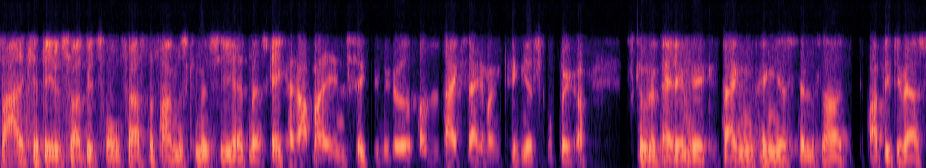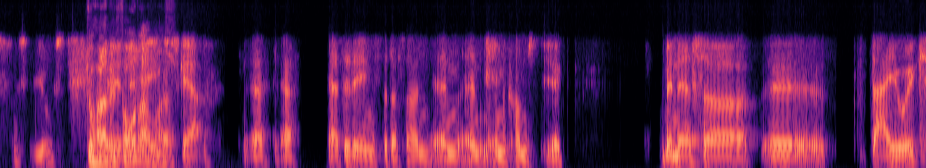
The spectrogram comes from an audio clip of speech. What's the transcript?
Svaret kan deles op i to. Først og fremmest kan man sige, at man skal ikke have ret meget indsigt i miljøet, for der er ikke særlig mange penge, jeg skrive bøger. Skriv debatindlæg. Der er ikke nogen penge, jeg stiller sig op i diverse interviews. Du holder vel foredrag det, det også? Skær. Ja, ja, ja, det er det eneste, der så er en, en, en indkomst i. Ikke? Men altså, øh, der er jo ikke,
